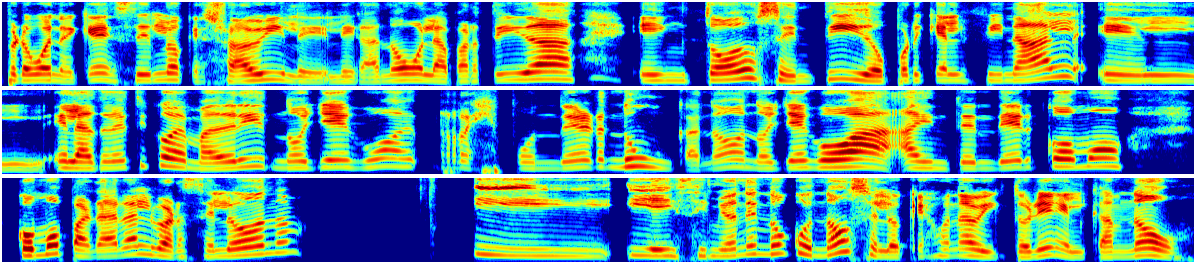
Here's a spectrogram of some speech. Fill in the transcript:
pero bueno, hay que decirlo que Xavi le, ganó la partida en todo sentido, porque al final el, el Atlético de Madrid no llegó a responder nunca, ¿no? No llegó a, a entender cómo, cómo parar al Barcelona y, y Simeone no conoce lo que es una victoria en el Camp Nou.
